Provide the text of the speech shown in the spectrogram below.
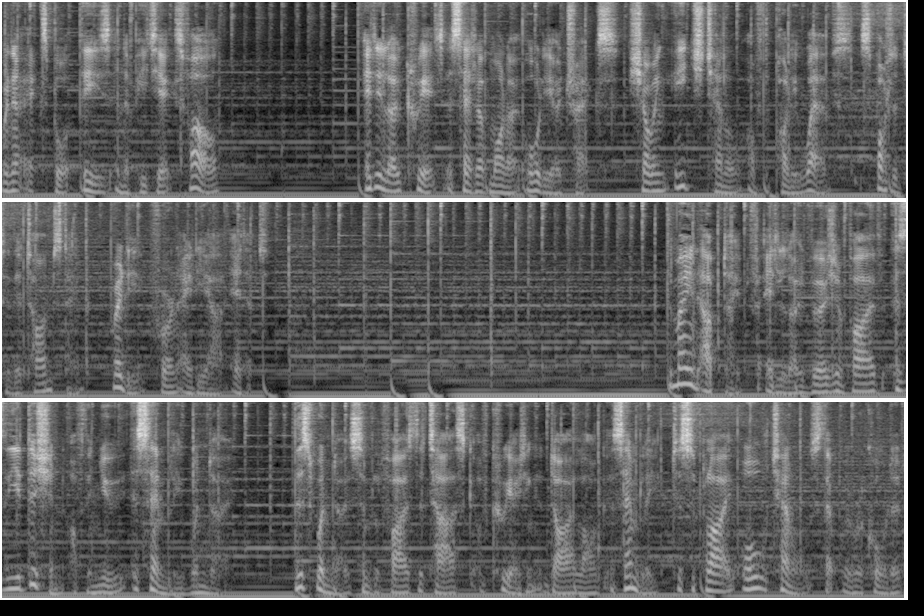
When I export these in a PTX file, EdiLoad creates a set of mono audio tracks showing each channel of the poly WAVs spotted to their timestamp, ready for an ADR edit. The main update for EdiLoad version 5 is the addition of the new assembly window. This window simplifies the task of creating a dialog assembly to supply all channels that were recorded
